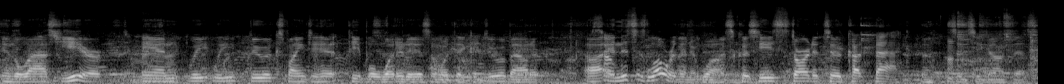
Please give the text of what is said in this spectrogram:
in the last year, and we, we do explain to people what it is and what they can do about it. Uh, so, and this is lower than it was because he's started to cut back since he got this.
